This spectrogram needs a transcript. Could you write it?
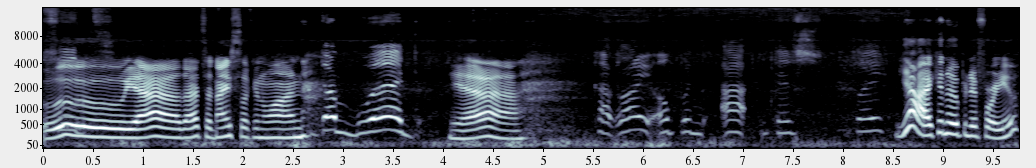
Ooh, yeah, that's a nice looking one. the wood. Yeah, Can I open at this way? yeah, I can open it for you.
